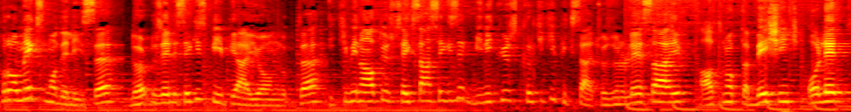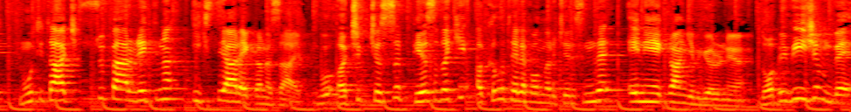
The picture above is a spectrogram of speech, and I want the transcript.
Pro Max modeli ise 458 ppi yoğunlukta 2688'e 1242 piksel çözünürlüğe sahip 6.5 inç OLED Multitouch Super Retina XDR ekrana sahip. Bu açıkçası piyasadaki akıllı telefonlar içerisinde en en iyi ekran gibi görünüyor. Dolby Vision ve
